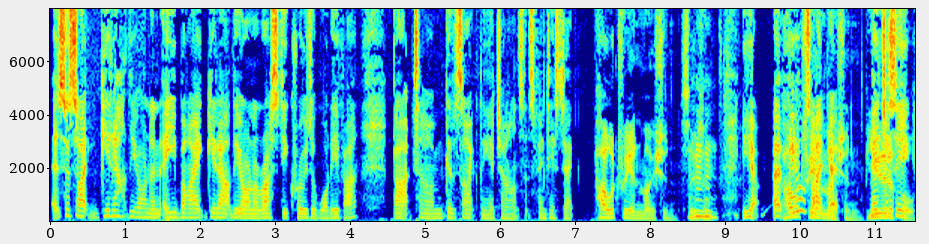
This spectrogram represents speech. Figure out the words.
it's just like get out there on an e-bike, get out there on a rusty cruiser, whatever. But um, give cycling a chance. It's fantastic. Poetry in motion, Susan. Yeah, it Poetry feels like in motion. Majesty, Beautiful.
